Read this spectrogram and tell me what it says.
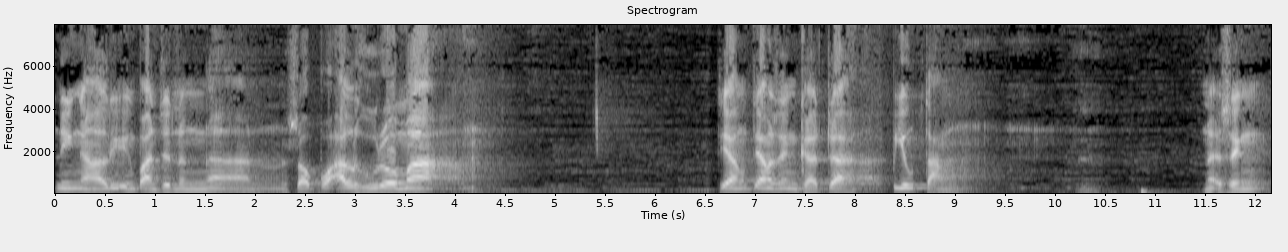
ningali ing panjenengan sapa al-hurama? Tiang-tiang sing gadah piutang. Nek sing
